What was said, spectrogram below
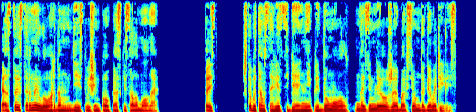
А с той стороны лордам, действующим по указке Соломона. То есть, чтобы там совет себя не придумывал, на земле уже обо всем договорились.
